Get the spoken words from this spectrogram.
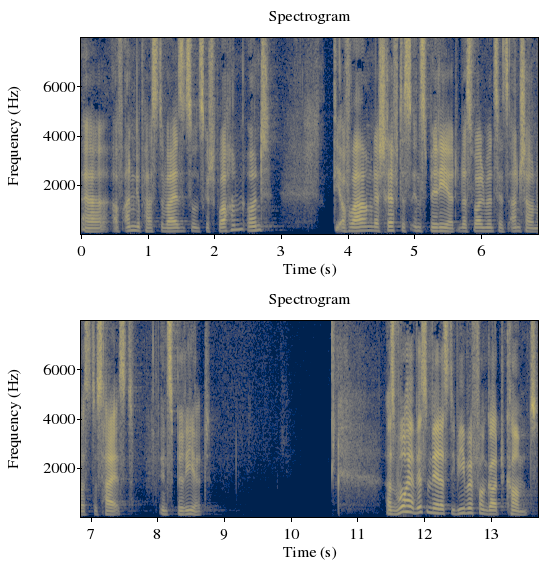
äh, auf angepasste Weise zu uns gesprochen und die Offenbarung der Schrift ist inspiriert. Und das wollen wir uns jetzt anschauen, was das heißt. Inspiriert. Also woher wissen wir, dass die Bibel von Gott kommt?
